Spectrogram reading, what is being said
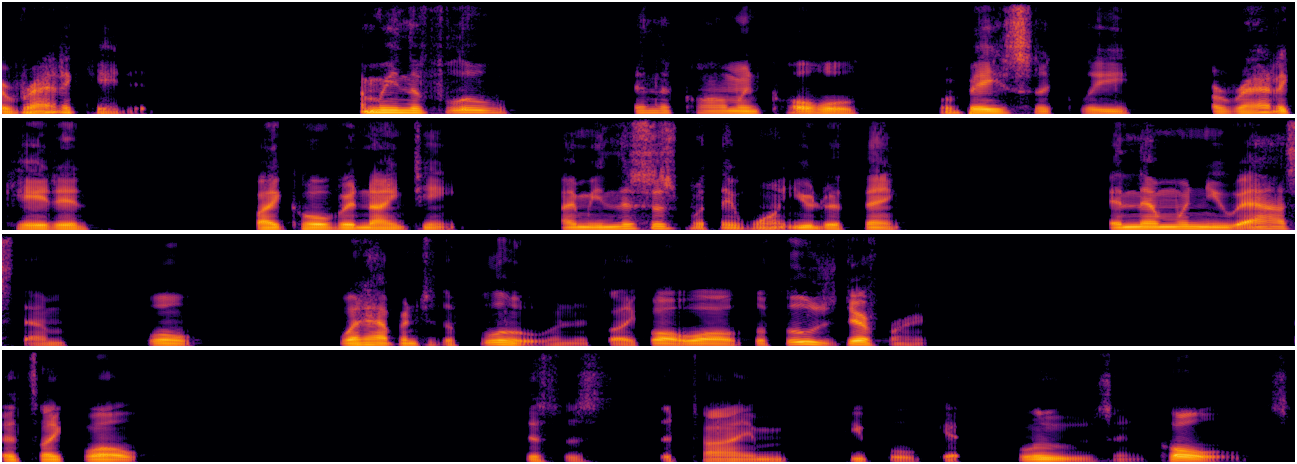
eradicated. I mean, the flu and the common cold were basically eradicated by COVID 19. I mean, this is what they want you to think. And then when you ask them, well, what happened to the flu? And it's like, well, well, the flu's different. It's like, well, this is the time people get flus and colds.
